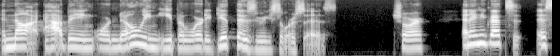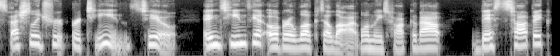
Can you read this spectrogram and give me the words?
and not having or knowing even where to get those resources. Sure. And I think that's especially true for teens too. And teens get overlooked a lot when we talk about this topic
